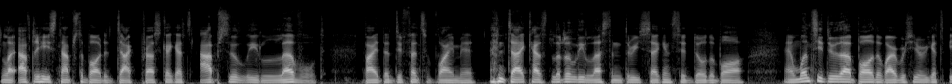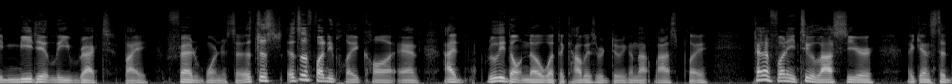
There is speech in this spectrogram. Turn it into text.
like after he snaps the ball to Dak Prescott, gets absolutely leveled by the defensive lineman, and Dak has literally less than three seconds to throw the ball. And once he threw that ball, the wide receiver gets immediately wrecked by Fred Warner. So it's just it's a funny play call, and I really don't know what the Cowboys were doing on that last play. Kind of funny too. Last year against the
